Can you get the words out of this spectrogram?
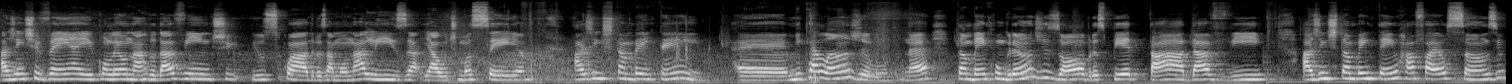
a, a gente vem aí com Leonardo da Vinci e os quadros A Mona Lisa e A Última Ceia. A gente também tem é, Michelangelo, né? Também com grandes obras, Pietà, Davi. A gente também tem o Rafael Sanzio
